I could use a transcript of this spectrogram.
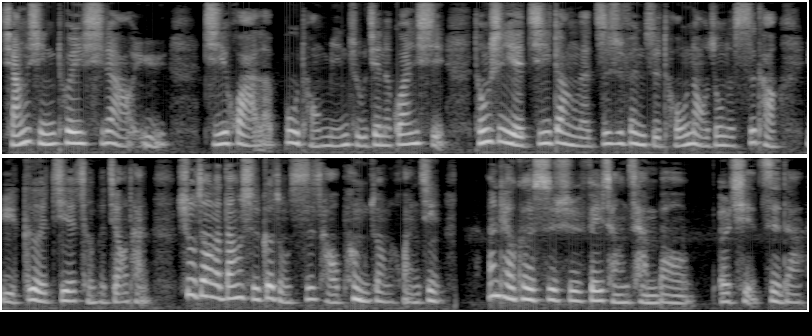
强行推希腊语。激化了不同民族间的关系，同时也激荡了知识分子头脑中的思考与各阶层的交谈，塑造了当时各种思潮碰撞的环境。安条克四世非常残暴而且自大，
